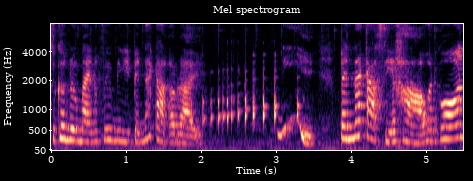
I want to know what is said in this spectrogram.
ทุกคนรู้ไหมน้องฟิวมีเป็นหน้ากากอะไร นี่เป็นหน้ากากสีขาวค่ะทุกคน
